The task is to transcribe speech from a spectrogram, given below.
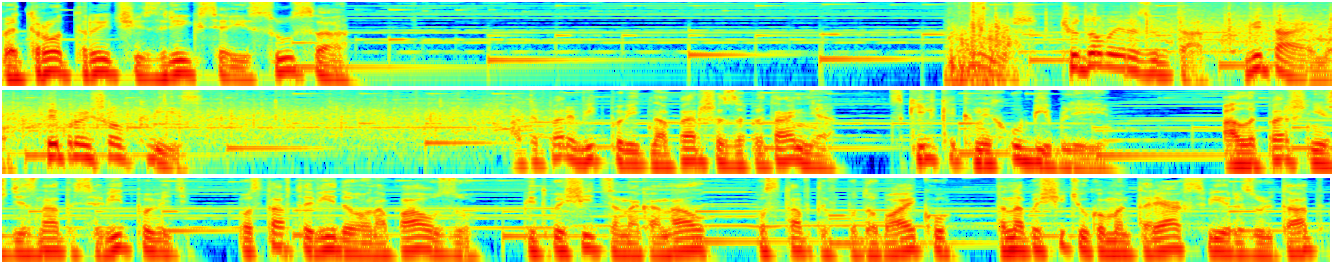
Петро тричі зрікся Ісуса. Чудовий результат. Вітаємо! Ти пройшов квіз. А тепер відповідь на перше запитання: скільки книг у Біблії? Але перш ніж дізнатися відповідь, поставте відео на паузу, підпишіться на канал, поставте вподобайку та напишіть у коментарях свій результат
